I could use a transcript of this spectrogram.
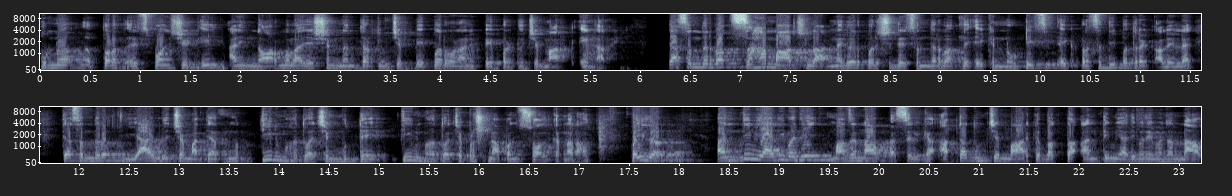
पूर्ण परत रिस्पॉन्स शीट येईल आणि नॉर्मलायझेशन नंतर तुमचे पेपर वन आणि पेपर टू चे मार्क येणार आहे. त्या संदर्भात सहा मार्चला नगर परिषदे संदर्भातले एक नोटीस एक प्रसिद्धी पत्रक आलेलं आहे. त्या संदर्भात या व्हिडिओच्या माध्यमातून तीन महत्त्वाचे मुद्दे तीन महत्त्वाचे प्रश्न आपण सॉल्व्ह करणार आहोत. पहिलं अंतिम यादीमध्ये माझं नाव असेल का? आता तुमचे मार्क बघता अंतिम यादीमध्ये माझं नाव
